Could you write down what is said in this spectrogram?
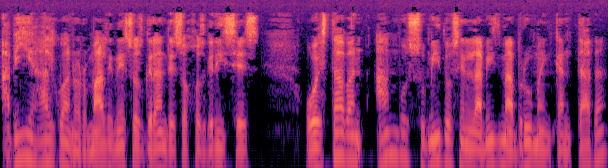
¿Había algo anormal en esos grandes ojos grises, o estaban ambos sumidos en la misma bruma encantada?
